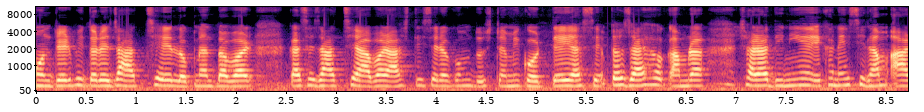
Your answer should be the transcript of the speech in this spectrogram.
মন্দিরের ভিতরে যাচ্ছে, লোকনাথ বাবার কাছে যাচ্ছে, আবার আসতেছে এরকম দুষ্টামি করতেই আসে। তো যাই হোক, আমরা সারা দিনই এখানেই ছিলাম। আর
